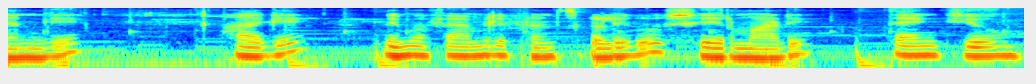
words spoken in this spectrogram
ನನಗೆ. ಹಾಗೆ ನಿಮ್ಮ ಫ್ಯಾಮಿಲಿ ಫ್ರೆಂಡ್ಸ್ಗಳಿಗೂ ಶೇರ್ ಮಾಡಿ. Thank you.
